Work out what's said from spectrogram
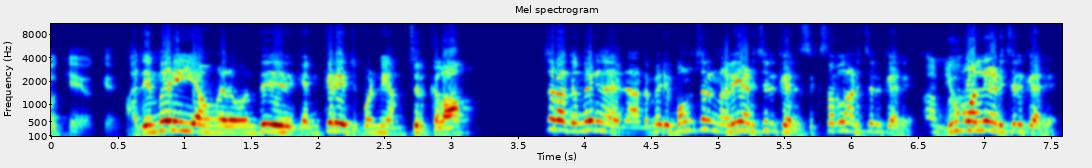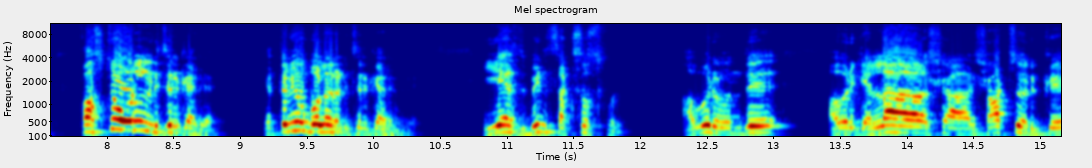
ஓகே ஓகே அதே மாதிரி அவங்க வந்து என்கரேஜ் பண்ணி அமைச்சிருக்கலாம் சார் அதே மாதிரி அந்த மாதிரி பவுன்சர் நிறைய அடிச்சிருக்காரு. சிக்ஸர்லாம் அடிச்சிருக்காரு. நியூ பால்லையும் அடிச்சிருக்காரு. ஃபர்ஸ்ட் ஓவர்ல அடிச்சிருக்காரு. எத்தனையோ பாலர் அடிச்சிருக்காரு has been சக்சஸ்ஃபுல் அவர் வந்து அவருக்கு எல்லா ஷாட்ஸும் இருக்கு.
